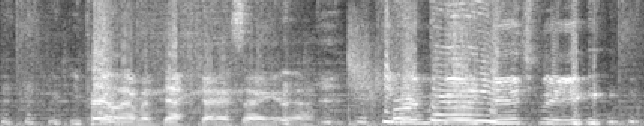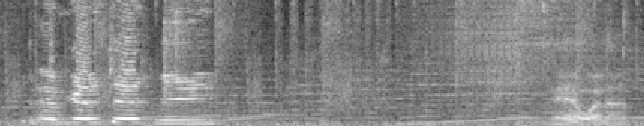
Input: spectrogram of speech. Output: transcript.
Apparently, I'm a deaf guy saying it now. You're gonna catch me. I'm gonna catch me. Yeah, why not?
